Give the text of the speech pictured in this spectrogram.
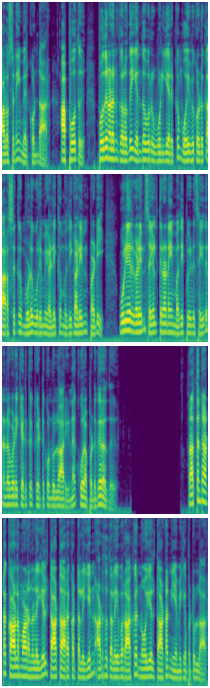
ஆலோசனை மேற்கொண்டார். அப்போது பொதுநலன் கருதி எந்தவொரு ஊழியருக்கும் ஓய்வு கொடுக்க அரசுக்கு முழு உரிமை அளிக்கும் விதிகளின்படி ஊழியர்களின் செயல்திறனை மதிப்பீடு செய்து நடவடிக்கை எடுக்க கேட்டுக்கொண்டுள்ளார் என கூறப்படுகிறது. ரத்தன் டாடா காலமான நிலையில் டாடா அறக்கட்டளையின் அடுத்த தலைவராக நோயல் டாடா நியமிக்கப்பட்டுள்ளார்.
